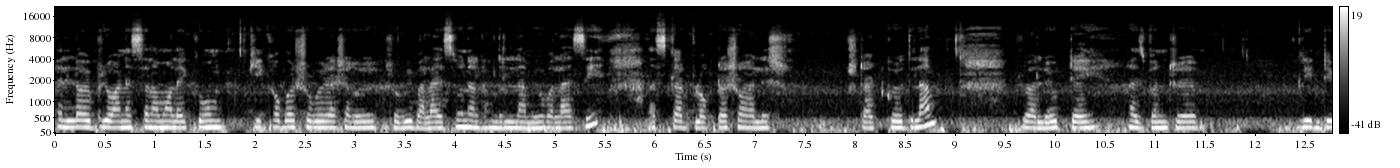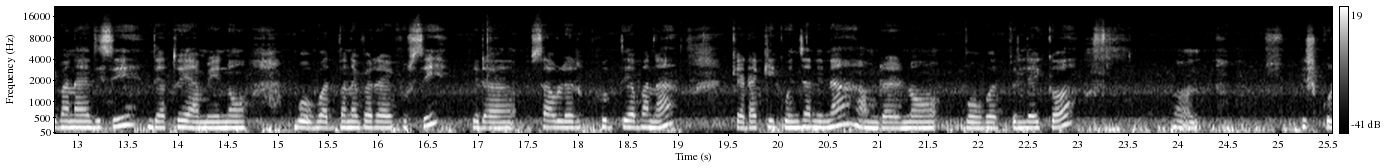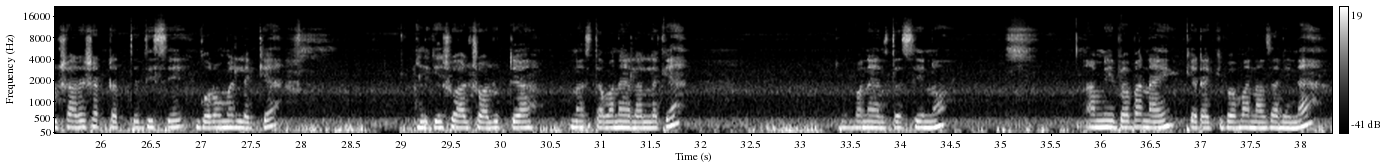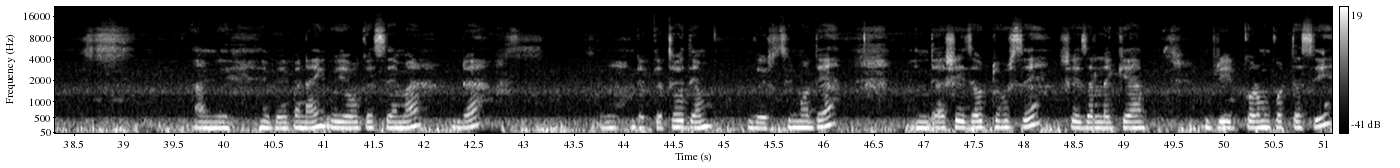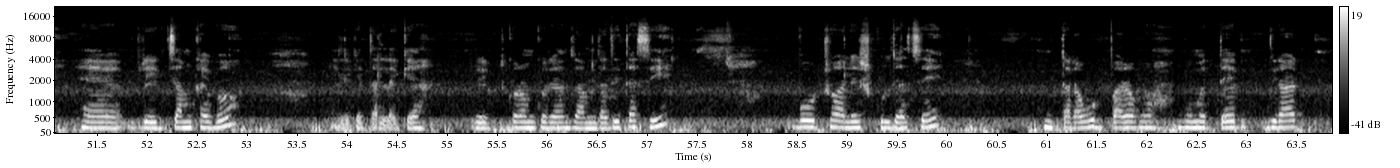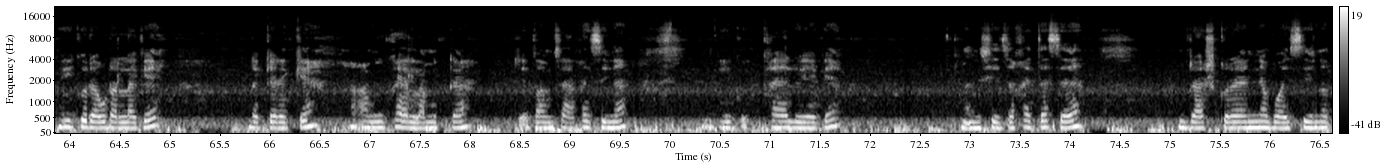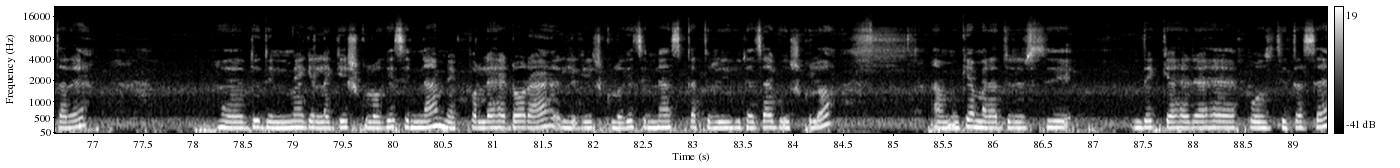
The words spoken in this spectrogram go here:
Hello everyone আসসালামু আলাইকুম কী খবর? সবাই আশা করি সবই ভালো আছেন। আলহামদুলিল্লাহ, আমিও ভালো আছি। আজকাল ব্লগটা সকালে স্টার্ট করে দিলাম। সকালে উঠেই হাজব্যান্ডরে গ্রিন টি বানায় দিছি। যাতে আমি ন বউ ভাত বানাই বেড়াই করছি এটা চাউলের খুদ দিয়া বানা। কেটা কি কোন জানি না, আমরা ন বউ ভাত পেলে ক স্কুল সাড়ে সাতটাতে দিছে, গরমের লাগিয়া এদিকে সোয়াল সোয়াল উঠিয়া নাস্তা বানাই এলার লাগে। বানাই এলতেছি ন। আমি এবার বানাই কেটা কিবা বানা জানি না। আমি এবার বানাই উইও গেছে আমার দা। দেখে থই দেম গেছির মধ্যে দা সেজা উঠতে পড়ছে সেজার লাগিয়া ব্রেড গরম করতেছি হ্যাঁ ব্রেড জাম খাইব। এদিকে তার লাগিয়া ব্রেড গরম করে জামদা দিতাছি। বউ ছোয়ালে স্কুল যাচ্ছে। তারা উঠবার ঘুমেতে বিরাট ই করে উঠার লাগে, ডেকে ডেকে। আমিও খাইলাম একটা, যেহেতু আমি চা খাইছি না খাই লই আগে। আমি সে যা খাইতেছে, ব্রাশ করে এনে বয়সি ন তারে। দুদিন মেঘের লাগে স্কুলে গেছিন না, মেঘ পড়লে হে ডরা স্কুলে গেছিন না কাতুরি যাইব স্কুলে আমি, ক্যামেরা ধরেছি দেখে হেরা হে পোজ দিতেছে,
